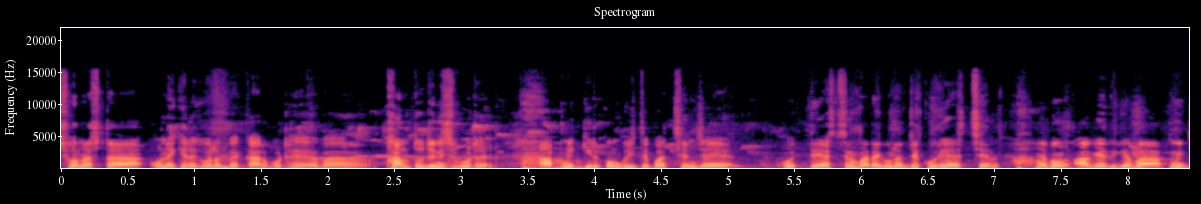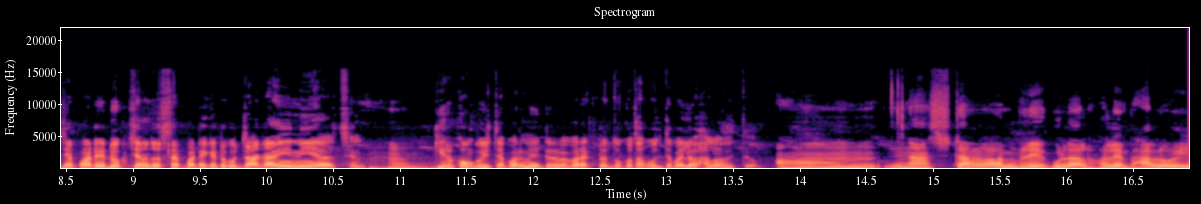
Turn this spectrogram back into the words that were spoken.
ছৌ নাচটা অনেকে নাকি বলে বেকার বটে বা ফালতু জিনিস বটে। আপনি কীরকম বুঝতে পারছেন যে করতে আসছেন বা রেগুলার যে করে আসছেন এবং আগে দিকে বা আপনি যে পার্টি ঢুকছেন তো সে পার্টিকে একটু জায়গায় নিয়ে আছেন কীরকম বুঝতে পারেন এটার ব্যাপারে? একটু দু কথা বলতে পারলে ভালো হতো নাচটা রেগুলার হলে ভালোই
